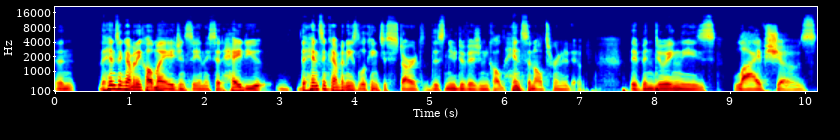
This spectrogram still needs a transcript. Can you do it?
and the Henson Company called my agency and they said, "Hey, do you?" The Henson Company is looking to start this new division called Henson Alternative. They've been doing these live shows,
